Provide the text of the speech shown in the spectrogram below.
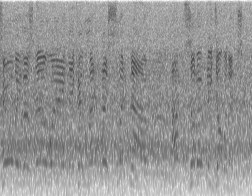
surely there's no way they can let this slip now. Absolutely dominant.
